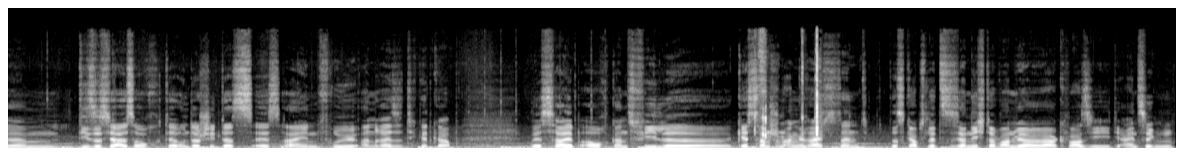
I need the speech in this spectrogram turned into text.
Ähm, dieses Jahr ist auch der Unterschied, dass es ein Frühanreiseticket gab, weshalb auch ganz viele gestern schon angereist sind. Das gab es letztes Jahr nicht, da waren wir ja quasi die Einzigen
